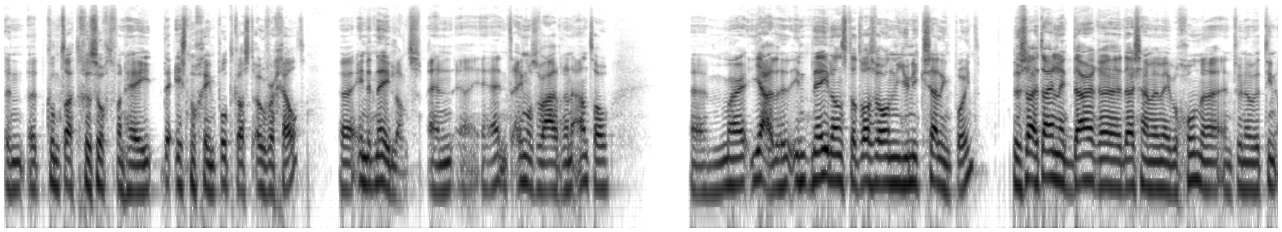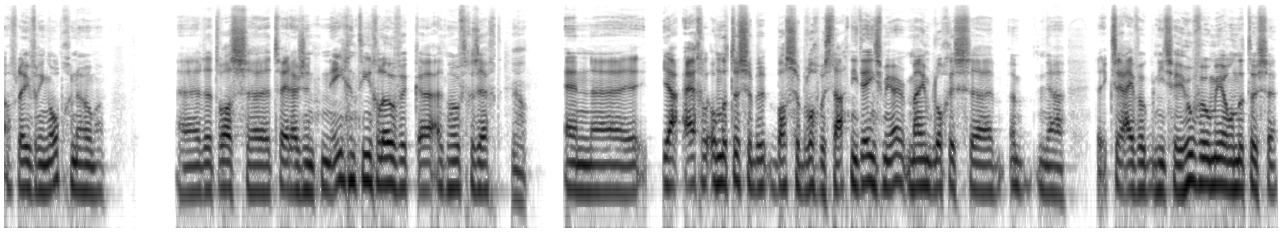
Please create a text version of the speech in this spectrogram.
een, het contact gezocht van... hey, er is nog geen podcast over geld in het Nederlands. En in het Engels waren er een aantal. Maar ja, in het Nederlands, dat was wel een unique selling point. Dus uiteindelijk, daar, daar zijn we mee begonnen. En toen hebben we tien afleveringen opgenomen. dat was 2019 geloof ik, uit mijn hoofd gezegd. Ja. En ja, eigenlijk ondertussen, Bas' blog bestaat niet eens meer. Mijn blog is, ja, ik schrijf ook niet zo heel veel meer ondertussen...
